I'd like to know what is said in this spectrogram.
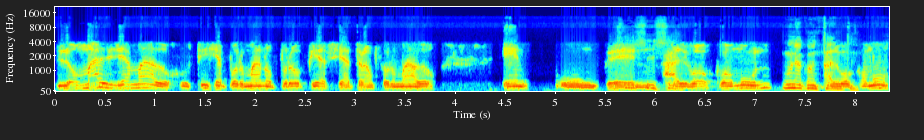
lo mal llamado justicia por mano propia se ha transformado en un en algo común Una algo común.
